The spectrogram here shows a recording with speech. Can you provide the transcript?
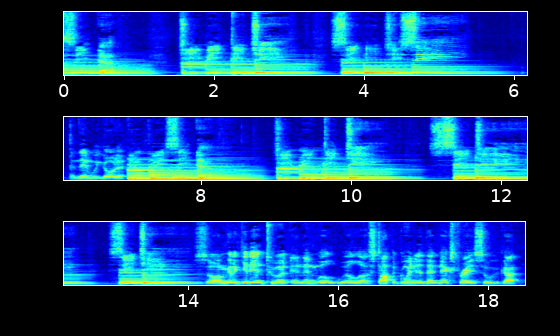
C F G B D G C E G C. And then we go to F A C F G B D G C G C G. So I'm going to get into it and then we'll we'll uh, stop it going into that next phrase. So we've got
